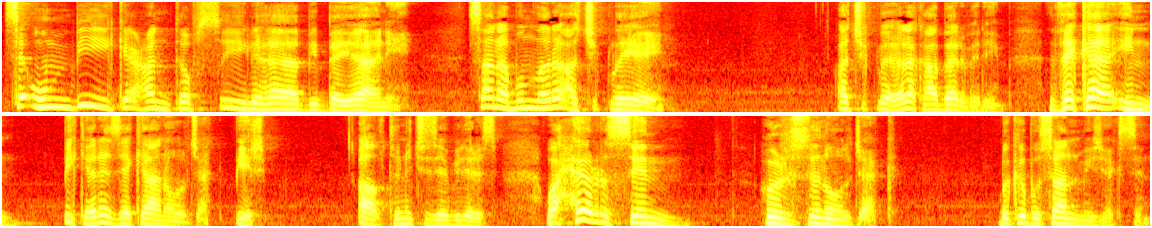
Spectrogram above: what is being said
Se umbike an tefsiliha bi beyani. Sana bunları açıklayayım. Açıklayarak haber vereyim. Zekain bir kere zekan olacak. Bir. Altını çizebiliriz. Ve hırsin hırsın olacak. Bıkıp usanmayacaksın.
